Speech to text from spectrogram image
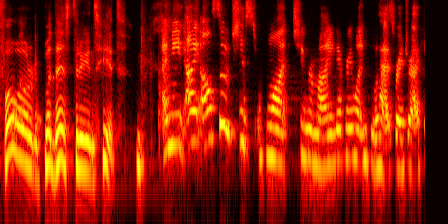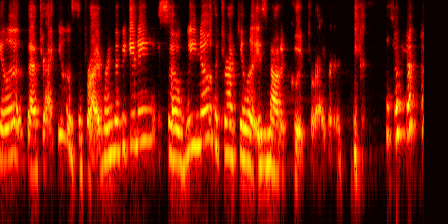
Four pedestrians hit. I mean, I also just want to remind everyone who has read Dracula that Dracula is the driver in the beginning. So we know that Dracula is not a good driver.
